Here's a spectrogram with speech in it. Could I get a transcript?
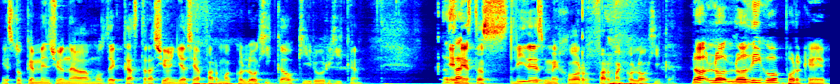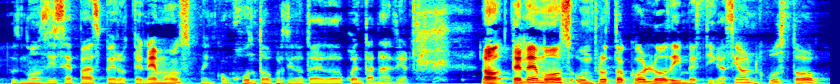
esto que mencionábamos de castración ya sea farmacológica o quirúrgica. O sea, en estas lides, mejor farmacológica. Lo, lo, lo digo porque, pues no sé si sepas, pero tenemos en conjunto, por si no te has dado cuenta, nada, cierto. No, tenemos un protocolo de investigación justo,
